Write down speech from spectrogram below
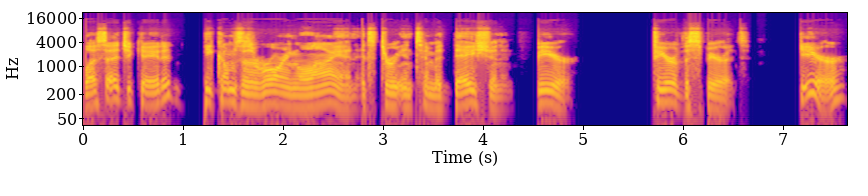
less educated, he comes as a roaring lion. It's through intimidation and fear fear of the spirits. Here,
